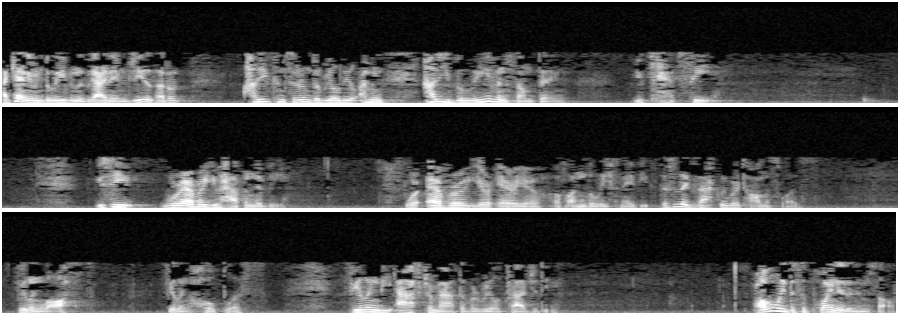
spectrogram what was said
I can't even believe in this guy named Jesus. I don't how do you consider him the real deal? I mean, how do you believe in something you can't see? You see, wherever you happen to be, wherever your area of unbelief may be, this is exactly where Thomas was. Feeling lost, feeling hopeless, feeling the aftermath of a real tragedy. Probably disappointed in himself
